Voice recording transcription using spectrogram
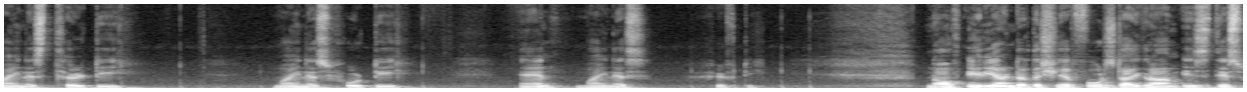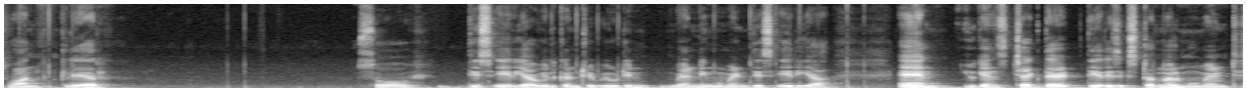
minus 30 minus 40 and minus 50 now area under the shear force diagram is this one clear? So this area will contribute in bending moment this area. And you can check that there is external movement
